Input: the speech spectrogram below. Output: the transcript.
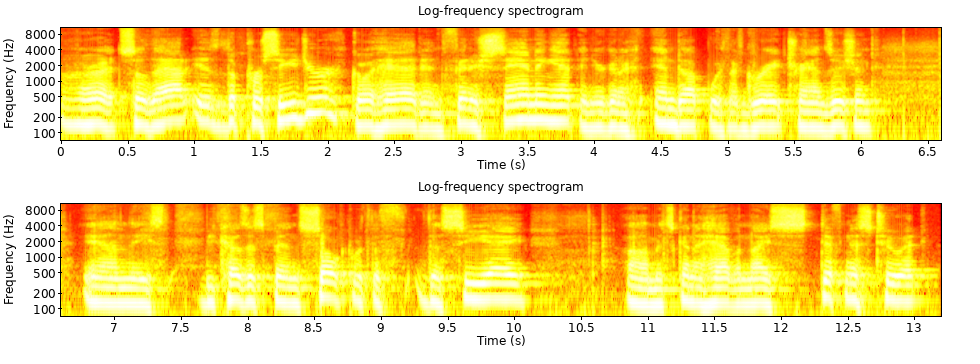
All right, so that is the procedure. Go ahead and finish sanding it and you're going to end up with a great transition. And the, because it's been soaked with the, the CA, um, it's going to have a nice stiffness to it.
